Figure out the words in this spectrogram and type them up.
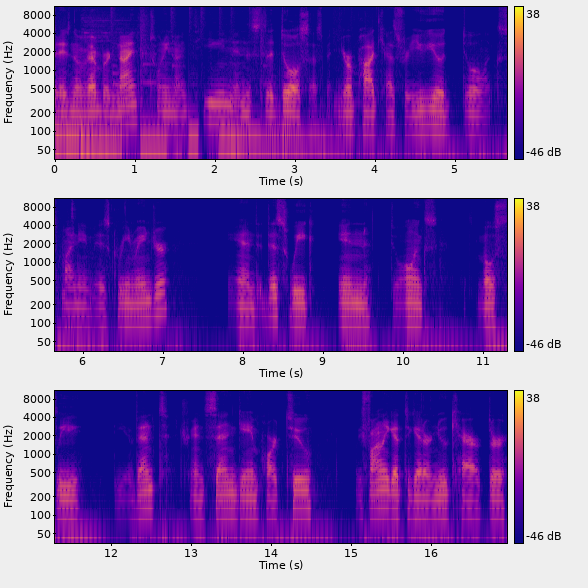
Today's November 9th, 2019, and this is the Duel Assessment, your podcast for Yu Gi Oh! Duel Links. My name is Green Ranger, and this week in Duel Links, it's mostly the event Transcend Game Part 2. We finally get to get our new character,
